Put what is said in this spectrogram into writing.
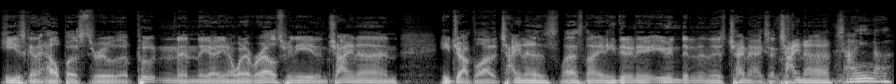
He's going to help us through the Putin and the you know whatever else we need in China." And he dropped a lot of Chinas last night. He didn't even did it in his China accent. China, China.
